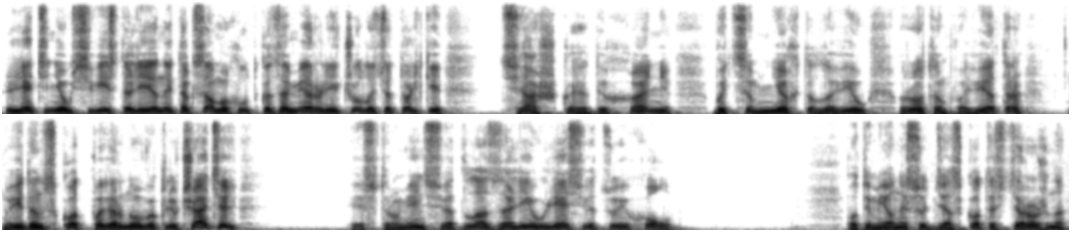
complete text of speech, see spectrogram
летня ў свісталі яны таксама хутка замерлі, чулася толькі цяжкае дыханне, быццам нехта лавіў ротам паветра, Віден скот павярнуў выключатель, і струмень святла заліў лесвіцу і хол. Потым ён і суддзя скот асцярожна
